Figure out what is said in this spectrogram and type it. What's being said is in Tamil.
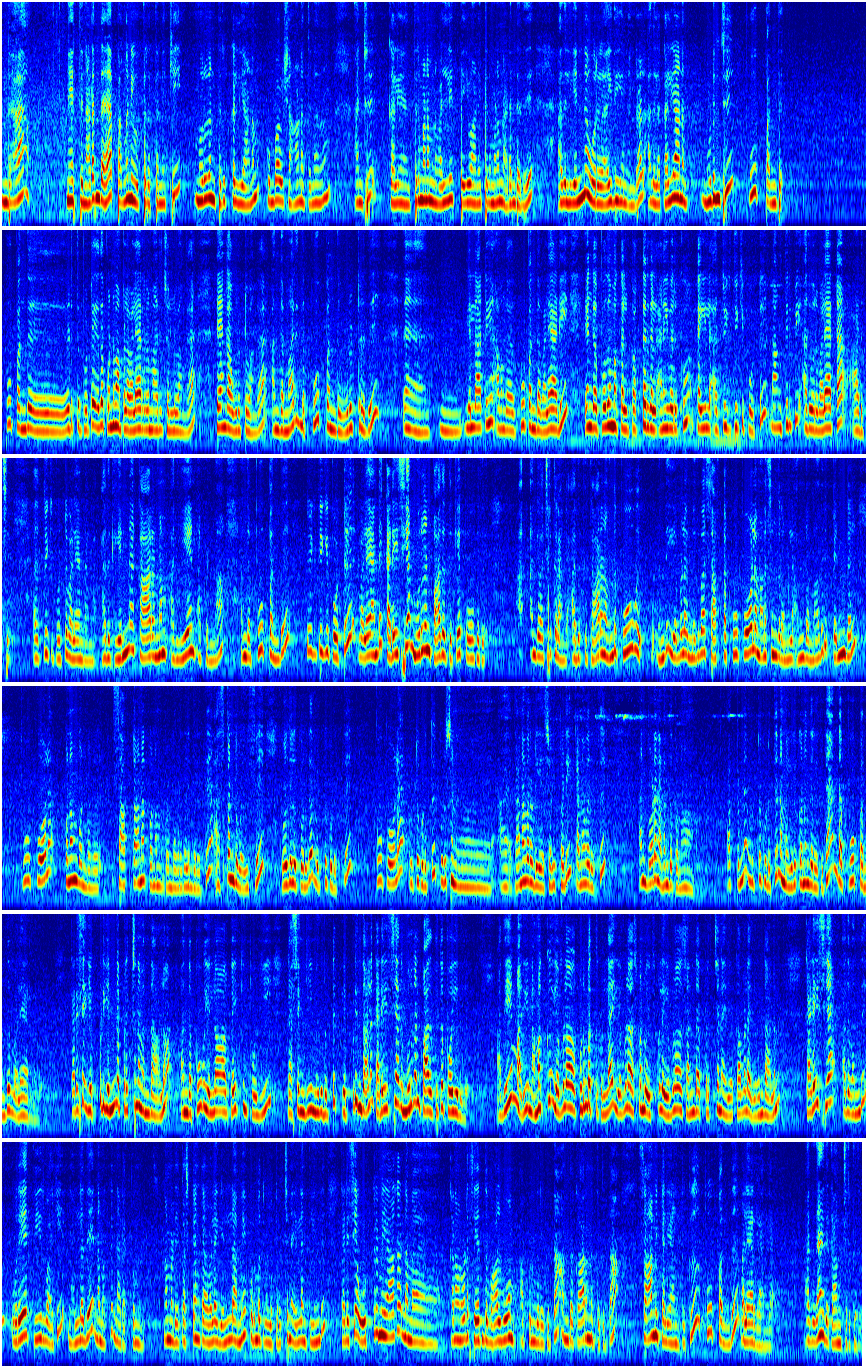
இந்த நேற்று நடந்த பங்குனி உத்திரத்தன்னைக்கு முருகன் திருக்கல்யாணம் கும்பாபிஷேகம் ஆன அன்று கல்யா திருமணம் வள்ளி தெய்வானை திருமணம் நடந்தது. அதில் என்ன ஒரு ஐதீகம் என்றால் அதில் கல்யாணம் முடிஞ்சு பூப்பந்து பூப்பந்து எடுத்து போட்டு ஏதோ பொண்ணு மாப்பிள்ளை விளையாடுற மாதிரி சொல்லுவாங்க தேங்காய் உருட்டுவாங்க. அந்த மாதிரி இந்த பூப்பந்து உருட்டுறது எல்லாட்டையும் அவங்க பூப்பந்தை விளையாடி எங்கள் பொதுமக்கள் பக்தர்கள் அனைவருக்கும் கையில் அது தூக்கி தூக்கி போட்டு நாங்கள் திருப்பி அது ஒரு விளையாட்டாக ஆடிச்சு. அதை தூக்கி போட்டு விளையாண்டாங்க. அதுக்கு என்ன காரணம் அது ஏன் அப்படின்னா அந்த பூப்பந்து தூக்கி தூக்கி போட்டு விளையாண்டு கடைசியாக முருகன் பாதத்துக்கே போகுது. அங்கே வச்சுருக்குறாங்க. அதுக்கு காரணம் வந்து பூவு. வந்து எவ்வளோ மெதுவாக சாஃப்டாக பூ போல் மனசுங்கிறோம்ல அந்த மாதிரி பெண்கள் பூ போல் குணம் கொண்டவர் சாஃப்டான குணம் கொண்டவர்களுங்கிறதுக்கு ஹஸ்பண்ட் ஒய்ஃபு ஒருதலுக்கு ஒருதல் விட்டு கொடுத்து பூ போல் விட்டு கொடுத்து புருஷன் கணவருடைய சொல்படி கணவருக்கு அன்போடு நடந்துக்கணும் அப்படின்னு விட்டு கொடுத்து நம்ம இருக்கணுங்கிறதுக்கு தான் அந்த பூப்பந்து விளையாடுறது. கடைசியாக எப்படி என்ன பிரச்சனை வந்தாலும் அந்த பூவு எல்லார் கைக்கும் போய் கசங்கி மிதுபட்டு எப்படி இருந்தாலும் கடைசியாக அது முருகன் பாதத்துக்கே போயிடுது அதே மாதிரி நமக்கும் எவ்வளோ குடும்பத்துக்குள்ளே எவ்வளோ ஹஸ்பண்ட் ஒய்ஃப்குள்ளே எவ்வளோ சண்டை பிரச்சனை கவலை இருந்தாலும் கடைசியாக அது வந்து ஒரே தீர்வாகி நல்லதே நமக்கு நடக்கும். நம்முடைய கஷ்டம் கவலை எல்லாமே குடும்பத்தில் உள்ள பிரச்சனை எல்லாம் தீர்ந்து கடைசியாக ஒற்றுமையாக நம்ம கணவனோட சேர்ந்து வாழ்வோம் அப்படிங்கிறதுக்கு தான் அந்த காரணத்துக்கு தான் சாமி கல்யாணத்துக்கு பூப்பந்து விளையாடுறாங்க. அதுதான் இதை காமிச்சிருக்குது.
